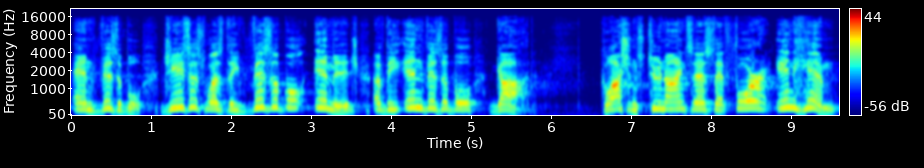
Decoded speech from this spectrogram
and visible. Jesus was the visible image of the invisible God. Colossians 2 9 says that for in him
